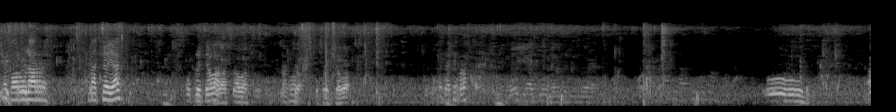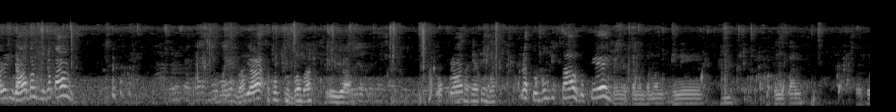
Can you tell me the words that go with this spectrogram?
ekor ular naga ya, kobra Jawa. Awas, awas. Ada kobra Jawa. Hati-hati bos. Oh. Ada di Jawa bang, kita kan? Lumayan mbak, Ya. cukup jumbo mbak. Oh iya. Coklat. Hati-hati mbak. Ada tubuh kita, buking. Oke, teman-teman, ini ditemukan satu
